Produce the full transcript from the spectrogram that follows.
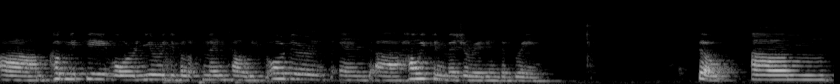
um, cognitive or neurodevelopmental disorders and uh, how we can measure it in the brain. So um,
